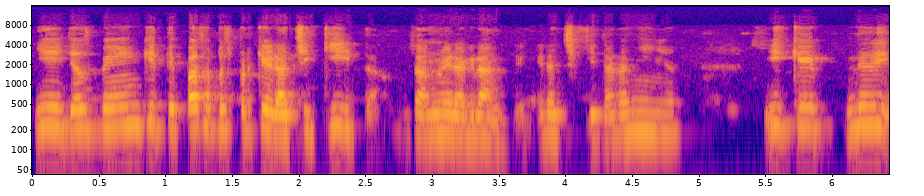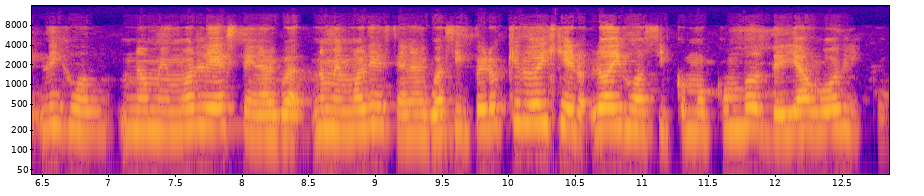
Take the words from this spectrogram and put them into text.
Y ellas ven, ¿qué te pasa? Pues porque era chiquita, o sea, no era grande, era chiquita la niña y que le, dijo, no me molesten, algo, no me molesten, algo así, pero que lo, dijeron, lo dijo así como con voz de diabólico.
